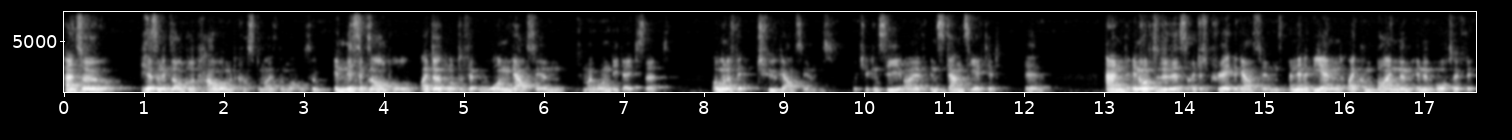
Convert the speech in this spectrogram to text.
And so here's an example of how one would customize the model. So in this example, I don't want to fit one Gaussian to my 1D dataset. I want to fit two Gaussians, which you can see I've instantiated here. And in order to do this, I just create the Gaussians, and then at the end, I combine them in an AutoFit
